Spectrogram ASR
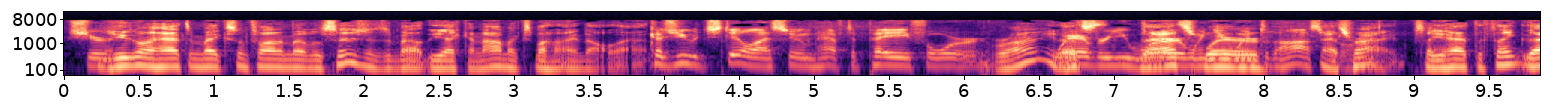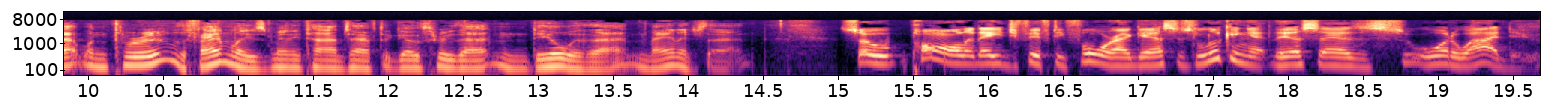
Sure. you're going to have to make some fundamental decisions about the economics behind all that. Because you would still, I assume, have to pay for Right. wherever that's- you were when where, you went to the hospital. That's right. So you have to think that one through. The families many times have to go through that and deal with that and manage that. So Paul, at age 54, I guess, is looking at this as what do I do?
